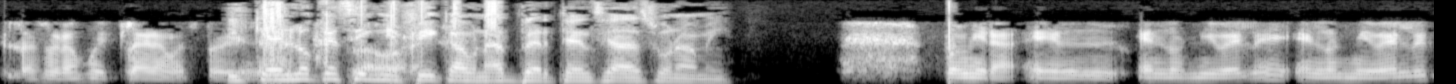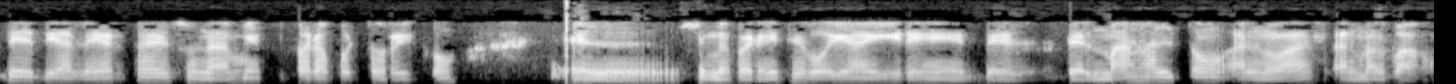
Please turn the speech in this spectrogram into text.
las horas muy claras. me estoy- ¿Y qué es lo que ahora. significa una advertencia de tsunami? Pues mira, el, en los niveles en los niveles de, de alerta de tsunami aquí para Puerto Rico, el, si me permite voy a ir eh, del, del más alto al más al más bajo.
